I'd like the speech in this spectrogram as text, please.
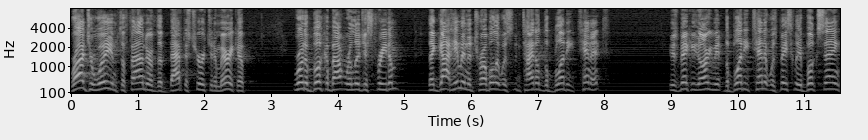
Roger Williams, the founder of the Baptist Church in America, wrote a book about religious freedom that got him into trouble. It was entitled The Bloody Tenent. He was making an argument. The Bloody Tenent was basically a book saying,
